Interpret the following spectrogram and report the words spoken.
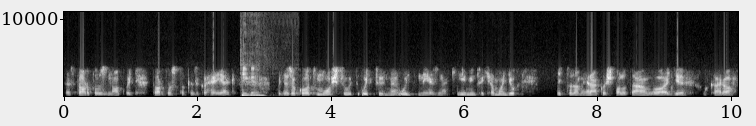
részévé tartoznak, vagy tartoztak ezek a helyek, Igen. hogy azok ott most úgy, úgy tűnne, úgy néznek ki, mint hogyha mondjuk mit tudom én, Rákospalotán, vagy akár a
